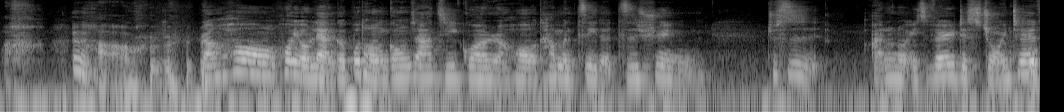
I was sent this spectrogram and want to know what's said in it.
嗯，好。然后会有两个不同的公家机关，然后他们自己的资讯。就是 I don't know, it's very disjointed，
